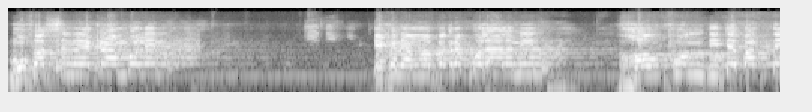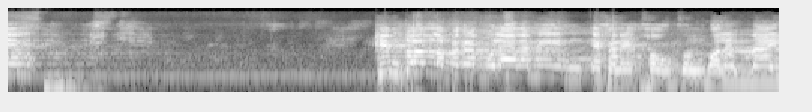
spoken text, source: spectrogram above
মুফাসসির একরাম বলেন, এখানে আল্লাহ পাক রব্বুল আলামিন খাউফুন দিতে পারতেন কিন্তু আল্লাহ পাক রব্বুল আলামিন এখানে খাউফুন বলেন নাই।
